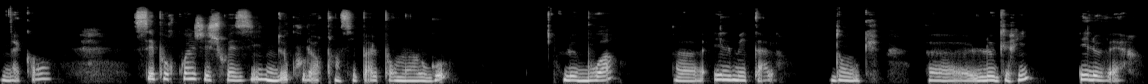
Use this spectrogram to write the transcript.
D'accord? C'est pourquoi j'ai choisi deux couleurs principales pour mon logo, le bois euh, et le métal. Donc, euh, le gris et le vert.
